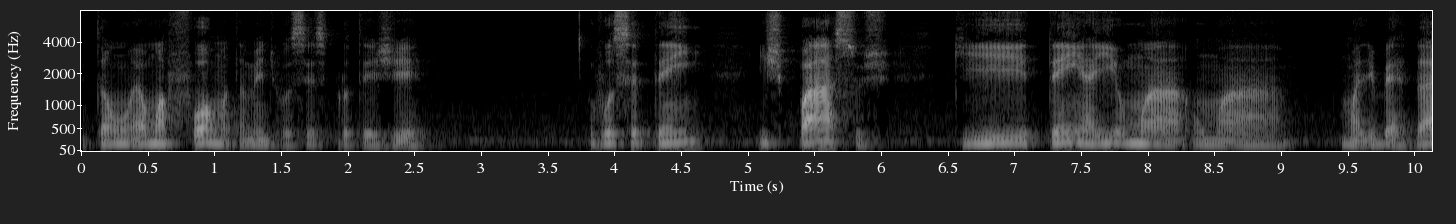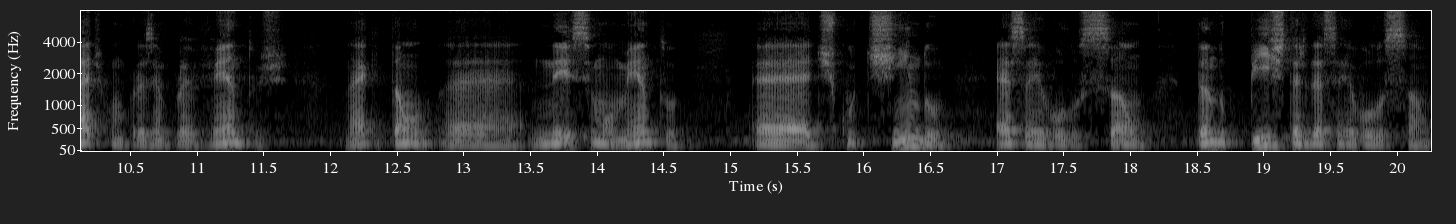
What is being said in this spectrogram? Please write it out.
Então, é uma forma também de você se proteger. Você tem espaços que tem aí uma, uma, uma liberdade, como por exemplo eventos, né, que estão é, nesse momento é, discutindo essa revolução, dando pistas dessa revolução.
